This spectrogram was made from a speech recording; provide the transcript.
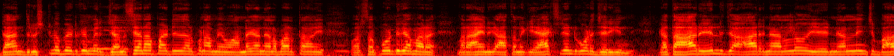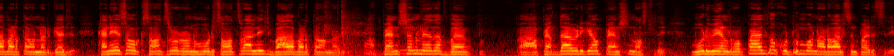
దాన్ని దృష్టిలో పెట్టుకుని మరి జనసేన పార్టీ తరఫున మేము అండగా నిలబడతామని వారు సపోర్ట్గా మరి మరి ఆయనకి అతనికి యాక్సిడెంట్ కూడా జరిగింది. గత ఆరు ఏళ్ళు ఆరు నెలలు ఏడు నెలల నుంచి బాధపడతా ఉన్నాడు. గజ- కనీసం ఒక సంవత్సరం రెండు మూడు సంవత్సరాల నుంచి బాధపడతా ఉన్నాడు. ఆ పెన్షన్ మీద ఆ పెద్ద ఆవిడకేమో పెన్షన్ వస్తుంది. మూడు వేల రూపాయలతో కుటుంబం నడవాల్సిన పరిస్థితి.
